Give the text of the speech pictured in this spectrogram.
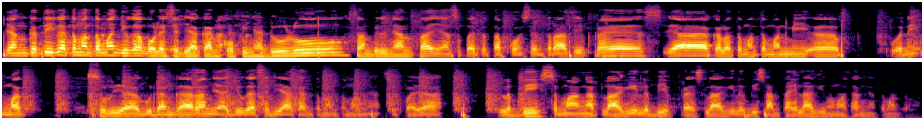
Yang ketiga teman-teman juga boleh sediakan kopinya dulu sambil nyantai ya supaya tetap konsentrasi fresh. Ya kalau teman-teman uh, surya gudang garam ya juga sediakan teman-temannya supaya lebih semangat lagi, lebih fresh lagi, lebih santai lagi memasangnya teman-teman.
